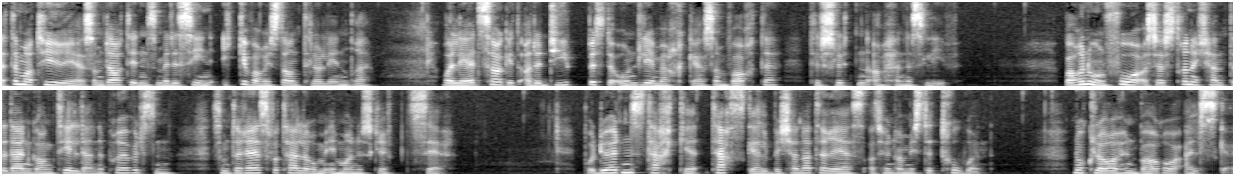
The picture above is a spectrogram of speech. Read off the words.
Dette martyriet, som datidens medisin ikke var i stand til å lindre, var ledsaget av det dypeste åndelige mørket som varte til slutten av hennes liv. Bare noen få av søstrene kjente den gang til denne prøvelsen, som Therese forteller om i manuskript C. På dødens terke, terskel bekjenner Therese at hun har mistet troen. Nå klarer hun bare å elske.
